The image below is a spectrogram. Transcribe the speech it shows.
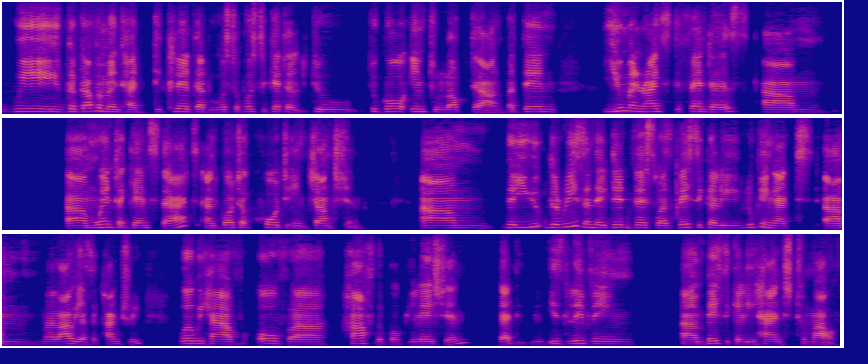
we the government had declared that we were supposed to get a, to to go into lockdown, but then human rights defenders um, um, went against that and got a court injunction. Um, the the reason they did this was basically looking at um, Malawi as a country where we have over half the population that is living um, basically hand to mouth.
